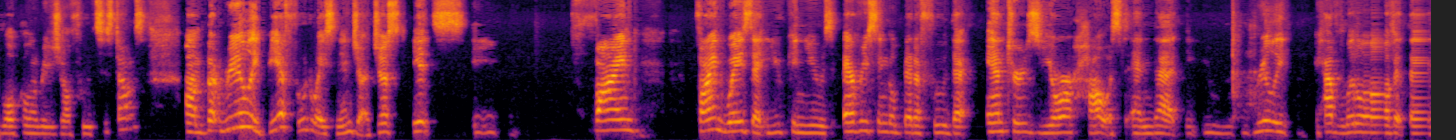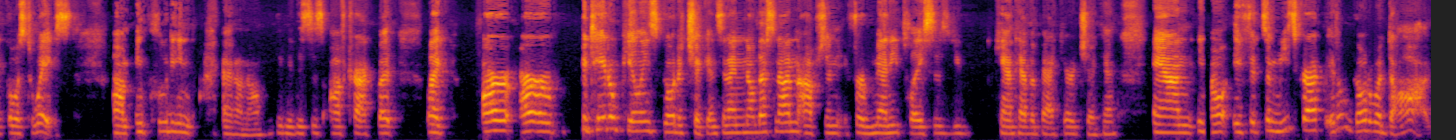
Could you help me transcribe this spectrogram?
local and regional food systems. Um, but really be a food waste ninja. Just it's find find ways that you can use every single bit of food that enters your house and that you really have little of it that goes to waste. Um, including i don't know maybe this is off track but like our our potato peelings go to chickens and i know that's not an option for many places. You can't have a backyard chicken. And you know if it's a meat scrap it'll go to a dog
